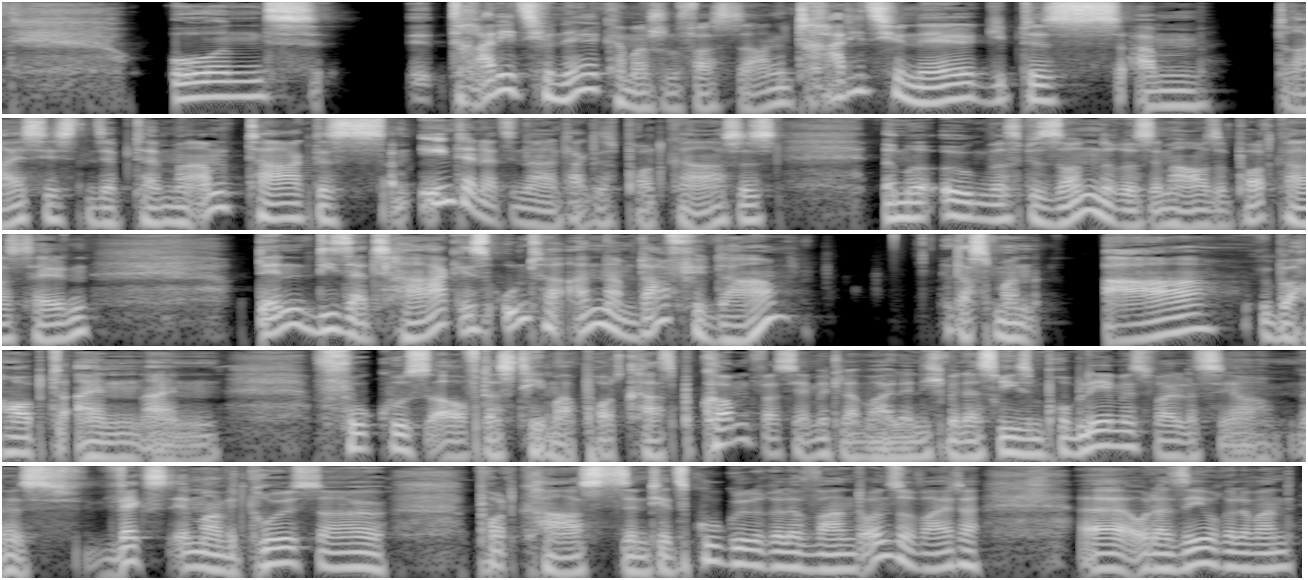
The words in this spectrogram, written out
Und äh, traditionell kann man schon fast sagen, traditionell gibt es am 30. September, am Tag des, am internationalen Tag des Podcastes, immer irgendwas Besonderes im Hause Podcast-Helden. Denn dieser Tag ist unter anderem dafür da, dass man A, überhaupt einen, einen Fokus auf das Thema Podcast bekommt, was ja mittlerweile nicht mehr das Riesenproblem ist, weil das ja, es wächst immer, wird größer, Podcasts sind jetzt Google relevant und so weiter äh, oder SEO relevant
